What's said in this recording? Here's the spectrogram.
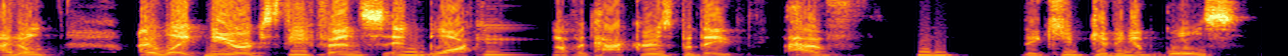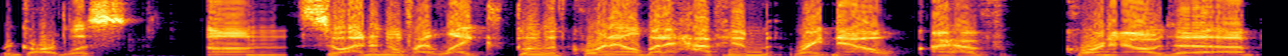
I don't. I like New York's defense and blocking off attackers, but they have they keep giving up goals regardless. Um, so I don't know if I like going with Coronel, but I have him right now. I have Coronel the um,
